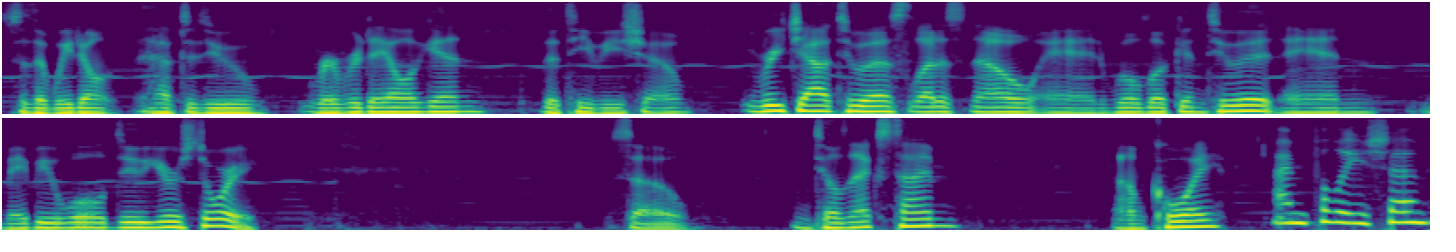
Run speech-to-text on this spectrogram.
so that we don't have to do Riverdale again, the TV show, reach out to us, let us know, and we'll look into it and maybe we'll do your story. So until next time, I'm Coy, I'm Felicia.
